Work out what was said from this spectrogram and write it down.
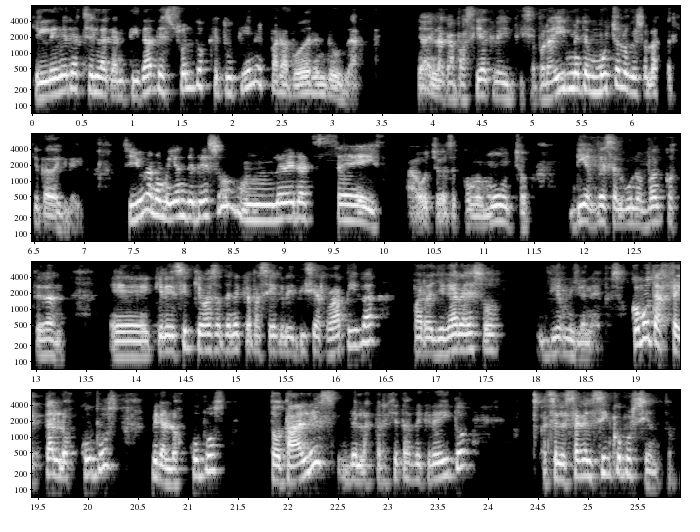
que el leverage es la cantidad de sueldos que tú tienes para poder en la capacidad crediticia. Por ahí meten mucho lo que son las tarjetas de crédito. Si yo gano un millón de pesos, un leverage 6 a 8 veces como mucho, 10 veces algunos bancos te dan. Eh, quiere decir que vas a tener capacidad crediticia rápida para llegar a esos 10 millones de pesos. ¿Cómo te afectan los cupos? Mira, los cupos totales de las tarjetas de crédito se les saca el 5%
